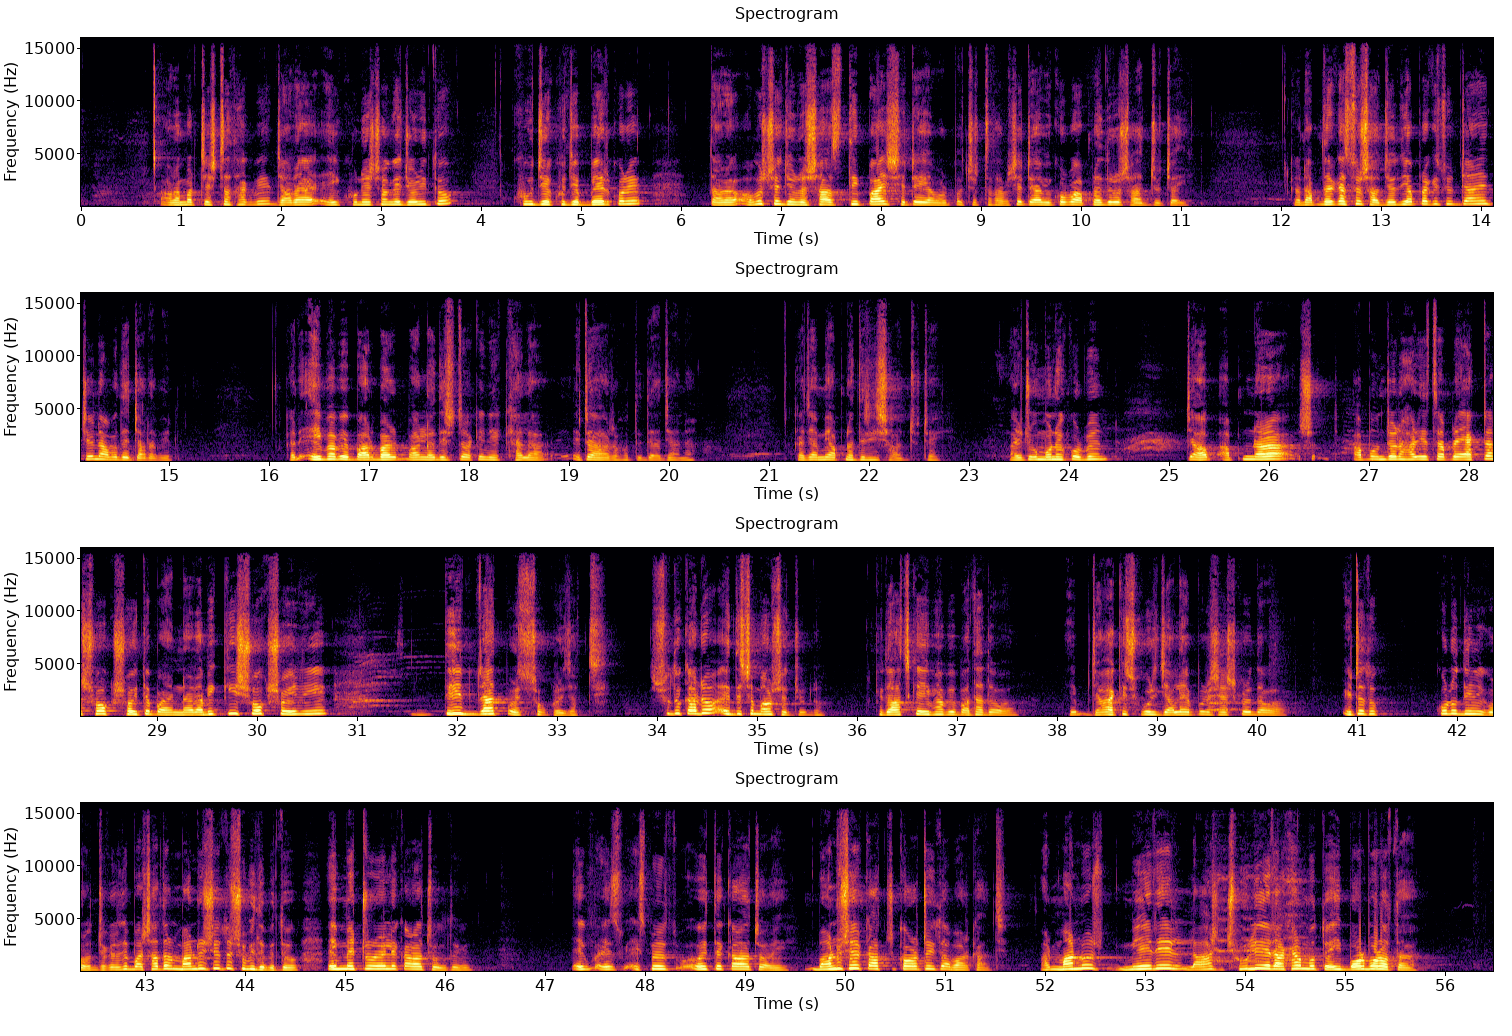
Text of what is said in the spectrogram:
আর আমার চেষ্টা থাকবে যারা এই খুনের সঙ্গে জড়িত, খুঁজে খুঁজে বের করে তারা অবশ্যই যেন শাস্তি পায়, সেটাই আমার প্রচেষ্টা থাকবে। সেটাই আমি করব, আপনাদেরও সাহায্য চাই। কারণ আপনাদের কাছেও সাহায্য। যদি আপনারা কিছু জানেন জেনে আমাদের জানাবেন। কারণ এইভাবে বারবার বাংলাদেশটাকে নিয়ে খেলা, এটা আর হতে দেওয়া যায় না। কাজে আমি আপনাদেরই সাহায্য চাই। আর এটুকু মনে করবেন যে আপনারা আপনজন হারিয়েছে, আপনারা একটা শোক সইতে পারেন না। আর আমি কী শোক সই নিয়ে দিন রাত পরিশ্রম করে যাচ্ছি। শুধু কেন? এই দেশের মানুষের জন্য। কিন্তু আজকে এইভাবে বাধা দেওয়া যা কিছু করি জ্বালায় পরে শেষ করে দেওয়া, এটা তো কোনো দিনই গ্রহণযোগ্য। বা সাধারণ মানুষই তো সুবিধা পেত। এই মেট্রো রেলে কারা চলতে? এক্সপ্রেস ওইতে কারা চলে? মানুষের কাজ করাটাই তো আমার কাজ। আর মানুষ মেরে লাশ ঝুলিয়ে রাখার মতো এই বর্বরতা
